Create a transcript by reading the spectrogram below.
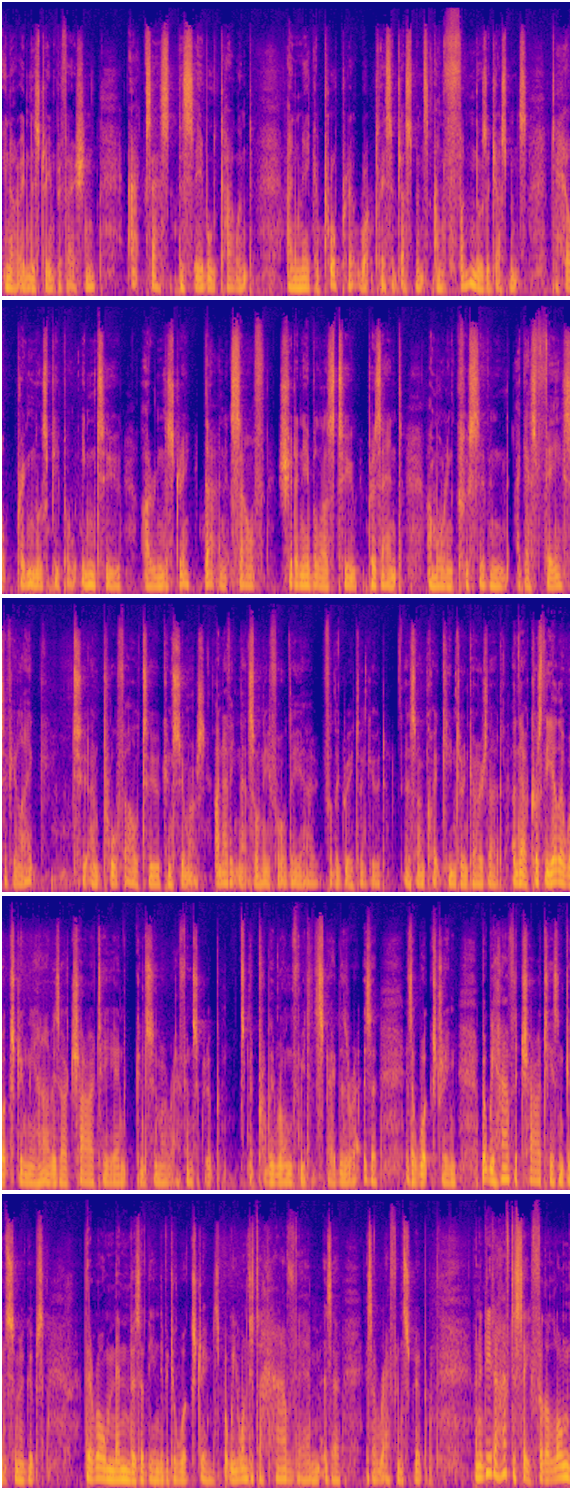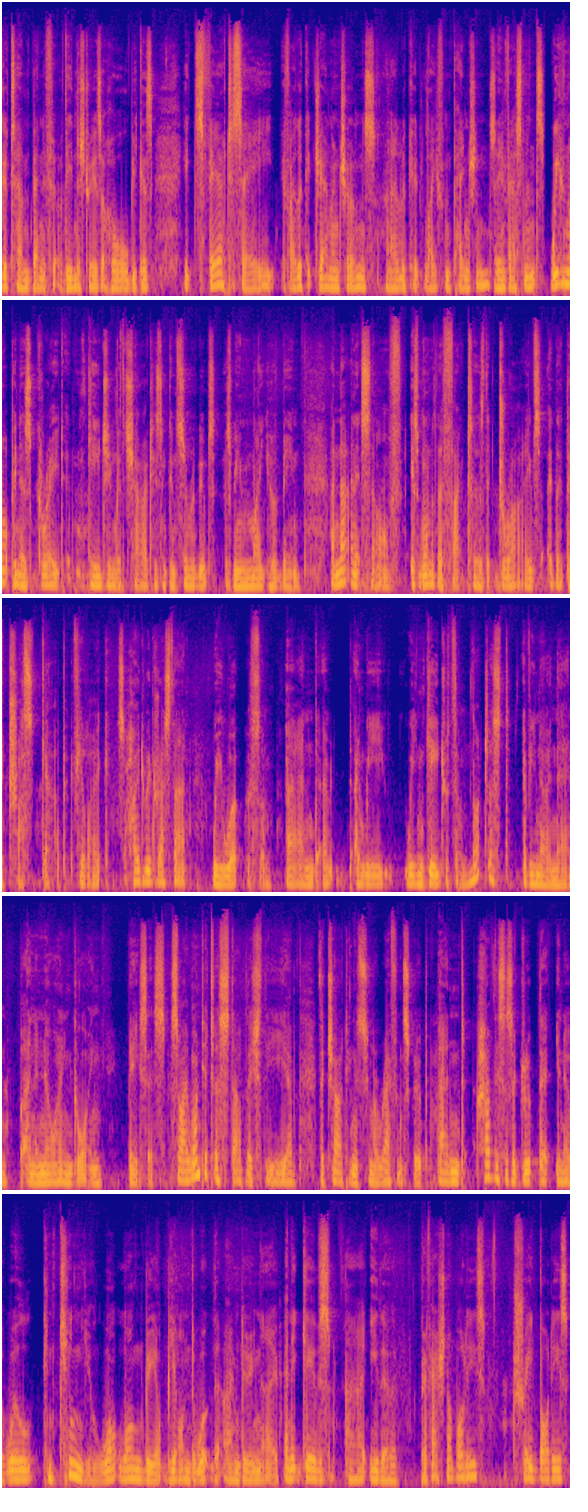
in our industry and profession access disabled talent and make appropriate workplace adjustments and fund those adjustments to help bring those people into our industry. That in itself should enable us to present a more inclusive and, I guess, face, if you like, to, and profile to consumers. And I think that's only for the uh, for the greater good. Uh, so I'm quite keen to encourage that. And then, of course, the other work stream we have is our charity and consumer reference group. It's probably wrong for me to describe as a, as a, as a work stream, but we have the charities and consumer groups they're all members of the individual work streams, but we wanted to have them as a as a reference group. And indeed, I have to say, for the longer term benefit of the industry as a whole, because it's fair to say, if I look at general insurance and I look at life and pensions and investments, we've not been as great at engaging with charities and consumer groups as we might have been. And that in itself is one of the factors that drives the, the trust gap, if you like. So, how do we address that? We work with them and um, and we we engage with them not just every now and then, but on an ongoing basis. So I wanted to establish the uh, the Charity Consumer Reference Group and have this as a group that you know will continue long beyond, beyond the work that I'm doing now, and it gives uh, either professional bodies, trade bodies,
